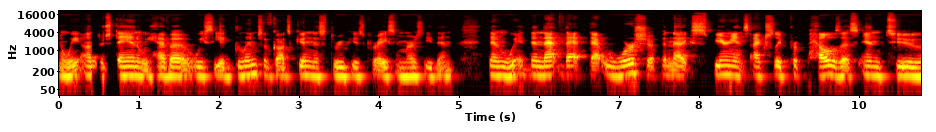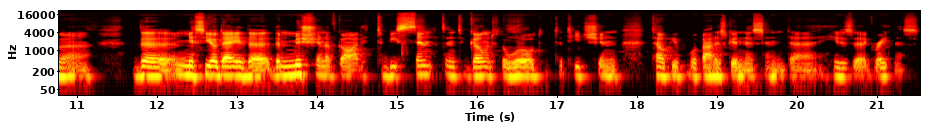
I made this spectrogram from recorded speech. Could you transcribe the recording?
and we understand, and we have a we see a glimpse of God's goodness through His grace and mercy, then then we, then that that that worship and that experience actually propels us into uh, the missio dei, the the mission of God to be sent and to go into the world to teach and tell people about His goodness and uh, His uh, greatness.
